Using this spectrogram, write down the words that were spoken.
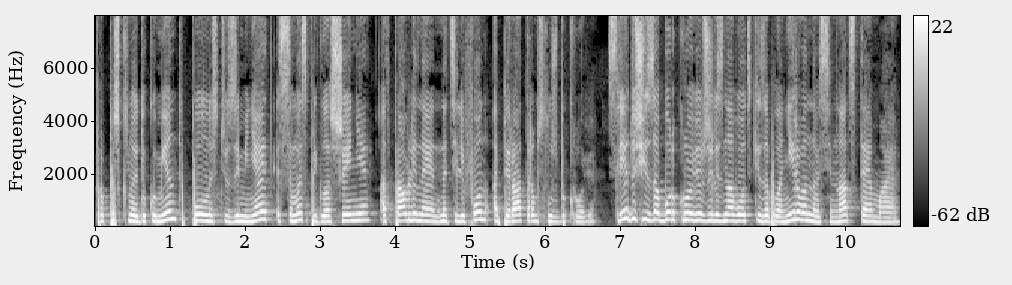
Пропускной документ полностью заменяет СМС-приглашение, отправленное на телефон оператором службы крови. Следующий забор крови в Железноводске запланирован на 18 мая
